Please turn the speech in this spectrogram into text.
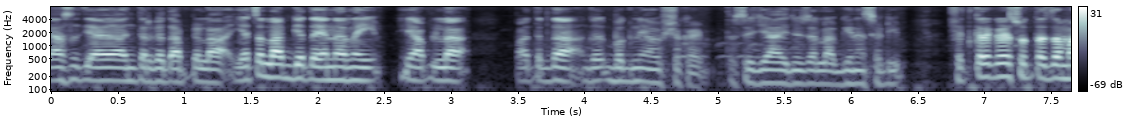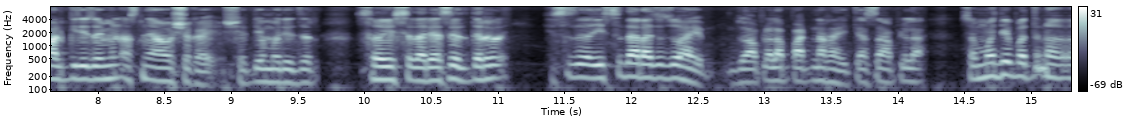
त्यास त्या अंतर्गत आपल्याला याचा लाभ घेता येणार नाही. हे आपल्याला पात्रता ग बघणे आवश्यक आहे. तसेच या योजनेचा लाभ घेण्यासाठी शेतकऱ्याकडे स्वतःचा मालकीची जमीन असणे आवश्यक आहे. शेतीमध्ये जर सहहिस्सेदारी असेल तर हिस्सेदार हिस्सेदाराचा जो आहे जो आपल्याला पार्टनर आहे त्याचं आपल्याला संमतीपत्र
